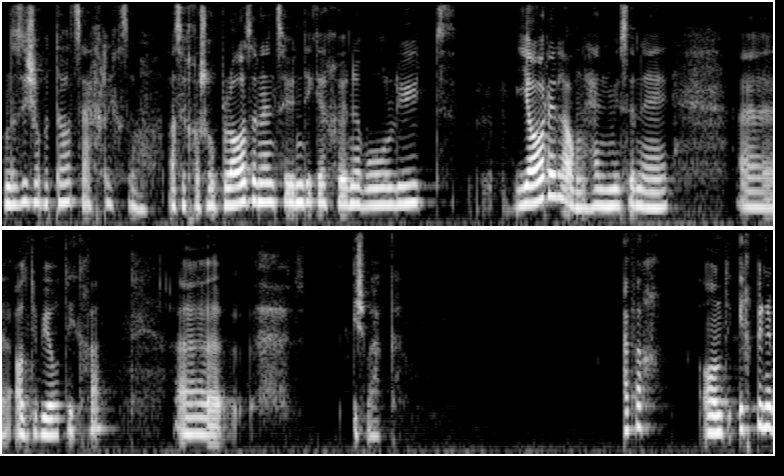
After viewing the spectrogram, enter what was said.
Und das ist aber tatsächlich so. Also ich habe schon Blasenentzündungen können, wo Leute jahrelang haben müssen äh, Antibiotika, äh, ist weg. Einfach und ich bin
